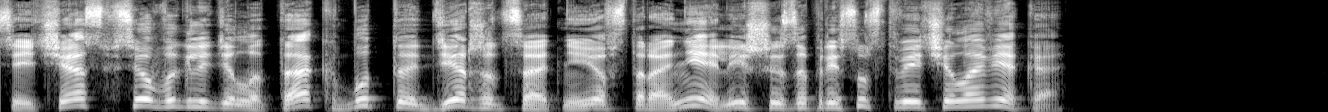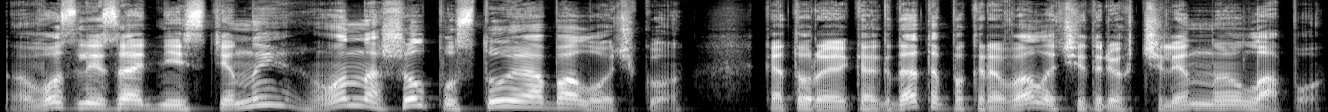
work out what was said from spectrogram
Сейчас все выглядело так, будто держится от нее в стороне лишь из-за присутствия человека. Возле задней стены он нашел пустую оболочку, которая когда-то покрывала четырехчленную лапу.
